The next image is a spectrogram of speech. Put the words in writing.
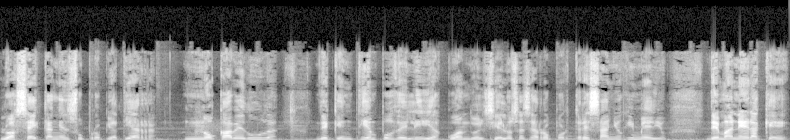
lo aceptan en su propia tierra. No cabe duda de que en tiempos de Elías, cuando el cielo se cerró por tres años y medio, de manera que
